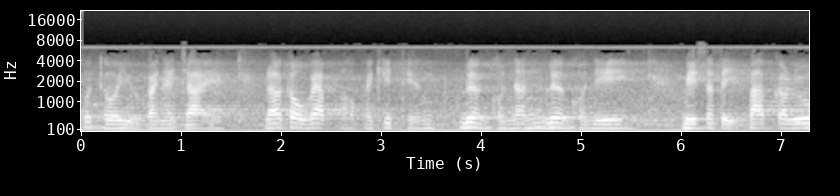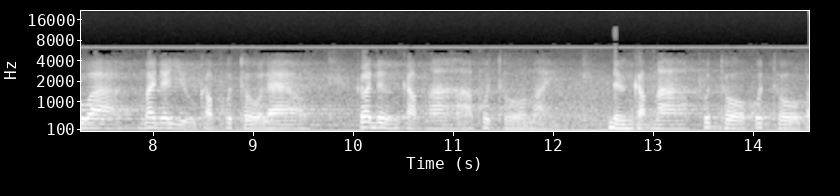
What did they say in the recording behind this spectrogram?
พุทโธอยู่ไปในใจ แล้วก็แวบออกไปคิดถึงเรื่องคนนั้นเรื่องคนนี้ มีสติปั๊บก็รู้ว่าไม่ได้อยู่กับพุทโธแล้ว ก็ดึงกลับมาหาพุทโธใหม่ ดึงกลับมาพุทโธพุทโธไป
